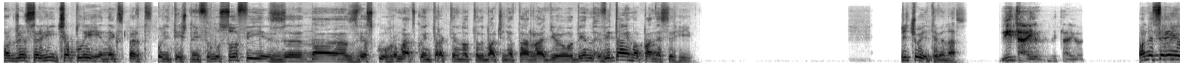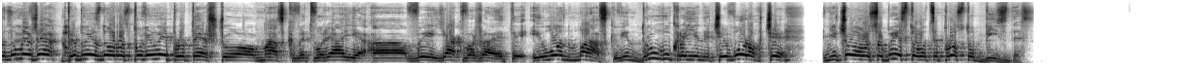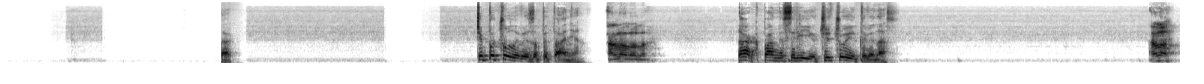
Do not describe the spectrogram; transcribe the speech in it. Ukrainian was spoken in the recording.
Отже, Сергій Чаплигін, експерт з політичної філософії, з, на зв'язку громадського інтерактивного телебачення та радіо 1. Вітаємо, пане Сергію. Чи чуєте ви нас? Вітаю, вітаю. Пане Сергію, ну ми вже приблизно розповіли про те, що Маск витворяє. А ви як вважаєте, Ілон Маск він друг України чи ворог, чи нічого особистого, це просто бізнес? Так. Чи почули ви запитання? Алло, алло. Так, пане Сергію, чи чуєте ви нас? Алло.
